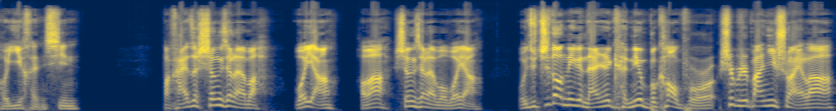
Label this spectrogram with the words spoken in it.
后一狠心，把孩子生下来吧，我养，好吧，生下来吧，我养。我就知道那个男人肯定不靠谱，是不是把你甩了？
